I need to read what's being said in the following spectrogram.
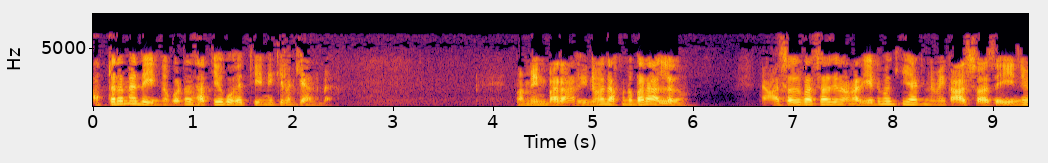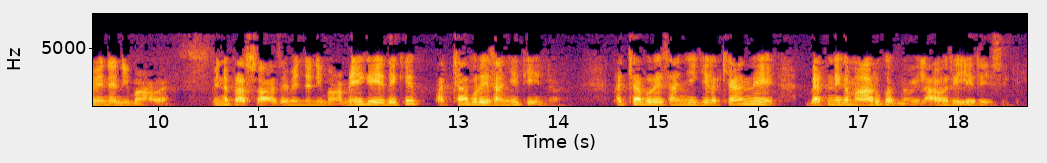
අතරමැද ඉන්නකොට සතිය කොහෙද තියෙන්නේ කියලා කියන්න බෑ. වමෙන් බර අරිනවා දකුණු බර අල්ලනවා. ආස්වාද ප්‍රසආදින හරියටම කියක් නෙමෙයි ආස්වාසයේ ඉන්නේ වෙන නිමාව. මෙන්න ප්‍රසආසය මෙන්න නිමාව. මේකේ මේ දෙකේ පච්චාපුරේ සංජී තියෙනවා. පච්චාපුරේ සංජී කියලා කියන්නේ බැටන් එක මාරු කරන වෙලාව රිලේ රේස් එකේ.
